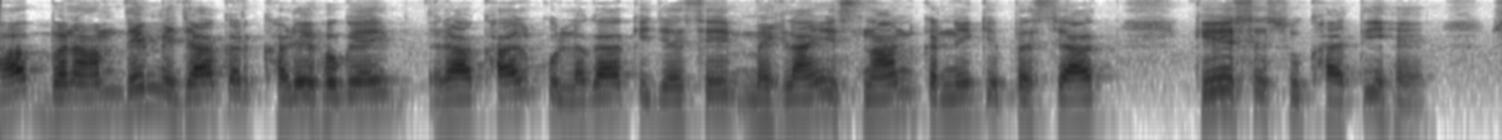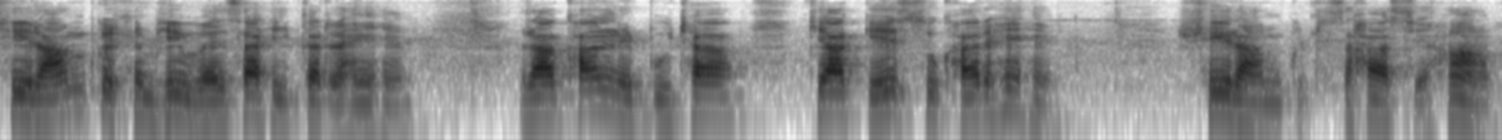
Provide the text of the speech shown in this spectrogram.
आप बरामदे में जाकर खड़े हो गए। राखाल को लगा कि जैसे महिलाएँ स्नान करने के पश्चात केस सुखाती हैं, श्री रामकृष्ण भी वैसा ही कर रहे हैं। राखाल ने पूछा, क्या केस सुखा रहे हैं? श्री रामकृष्ण सहास्य हाँ।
